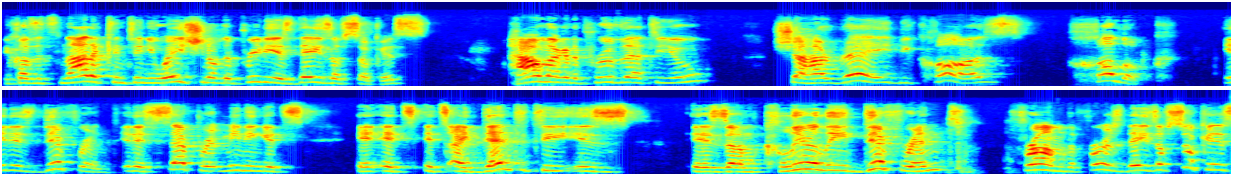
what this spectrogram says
because it's not a continuation of the previous days of Sukkot. How am I going to prove that to you? Shaharei because chaluk. It is different. It is separate, meaning its its its identity is is um, clearly different from the first days of Sukkot,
